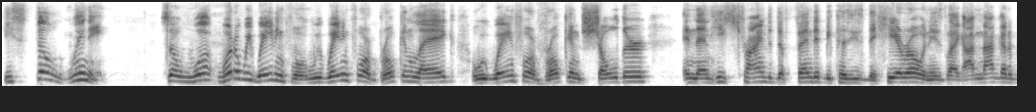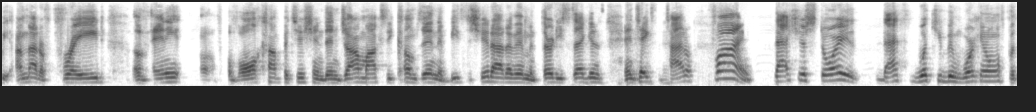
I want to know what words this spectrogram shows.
he's still winning. So what what are we waiting for? Are we waiting for a broken leg? Are we waiting for a broken shoulder? And then he's trying to defend it because he's the hero and he's like i'm not gonna be i'm not afraid of any of, of, all competition. Then jon moxley comes in and beats the shit out of him in 30 seconds and takes the title. Fine. That's your story. That's what you've been working on for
